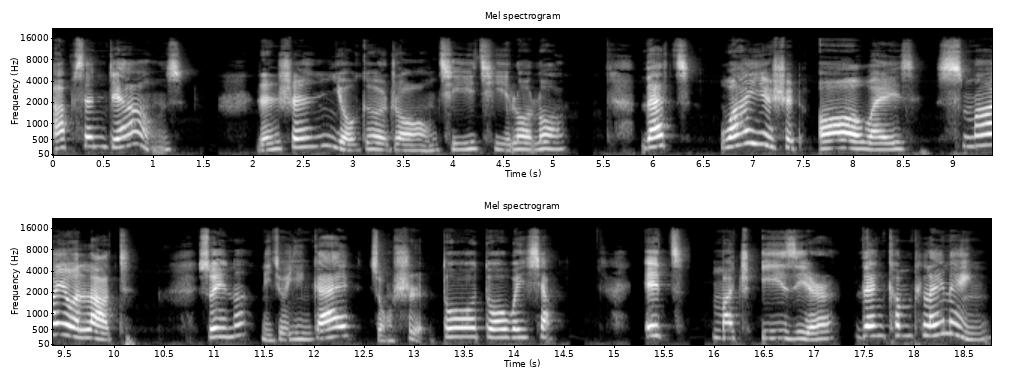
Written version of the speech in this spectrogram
ups and downs. 人生有各种起起落落。That's why you should always smile a lot. 所以呢，你就应该总是多多微笑。It's much easier than complaining.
